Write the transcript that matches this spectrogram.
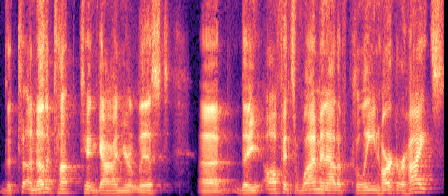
the another top ten guy on your list, uh, the offensive lineman out of Killeen Harker Heights,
